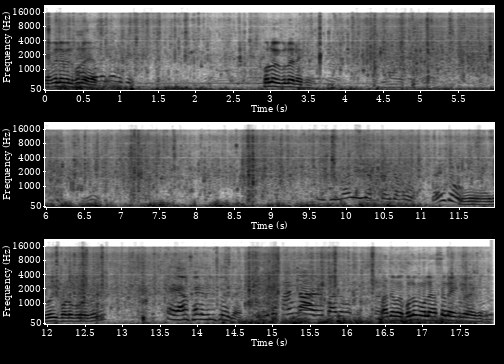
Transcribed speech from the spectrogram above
অ্যাভেলেবেল ভোলোই আছে। ভোলোইগুলো রেখে এই একটাই দেখো এই তো হুম, রুই বড় বড় রুই এই আম সাইডে দিলে কি হয়ে যায় বাদে হলো মলে আছে না এগুলো দিও।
